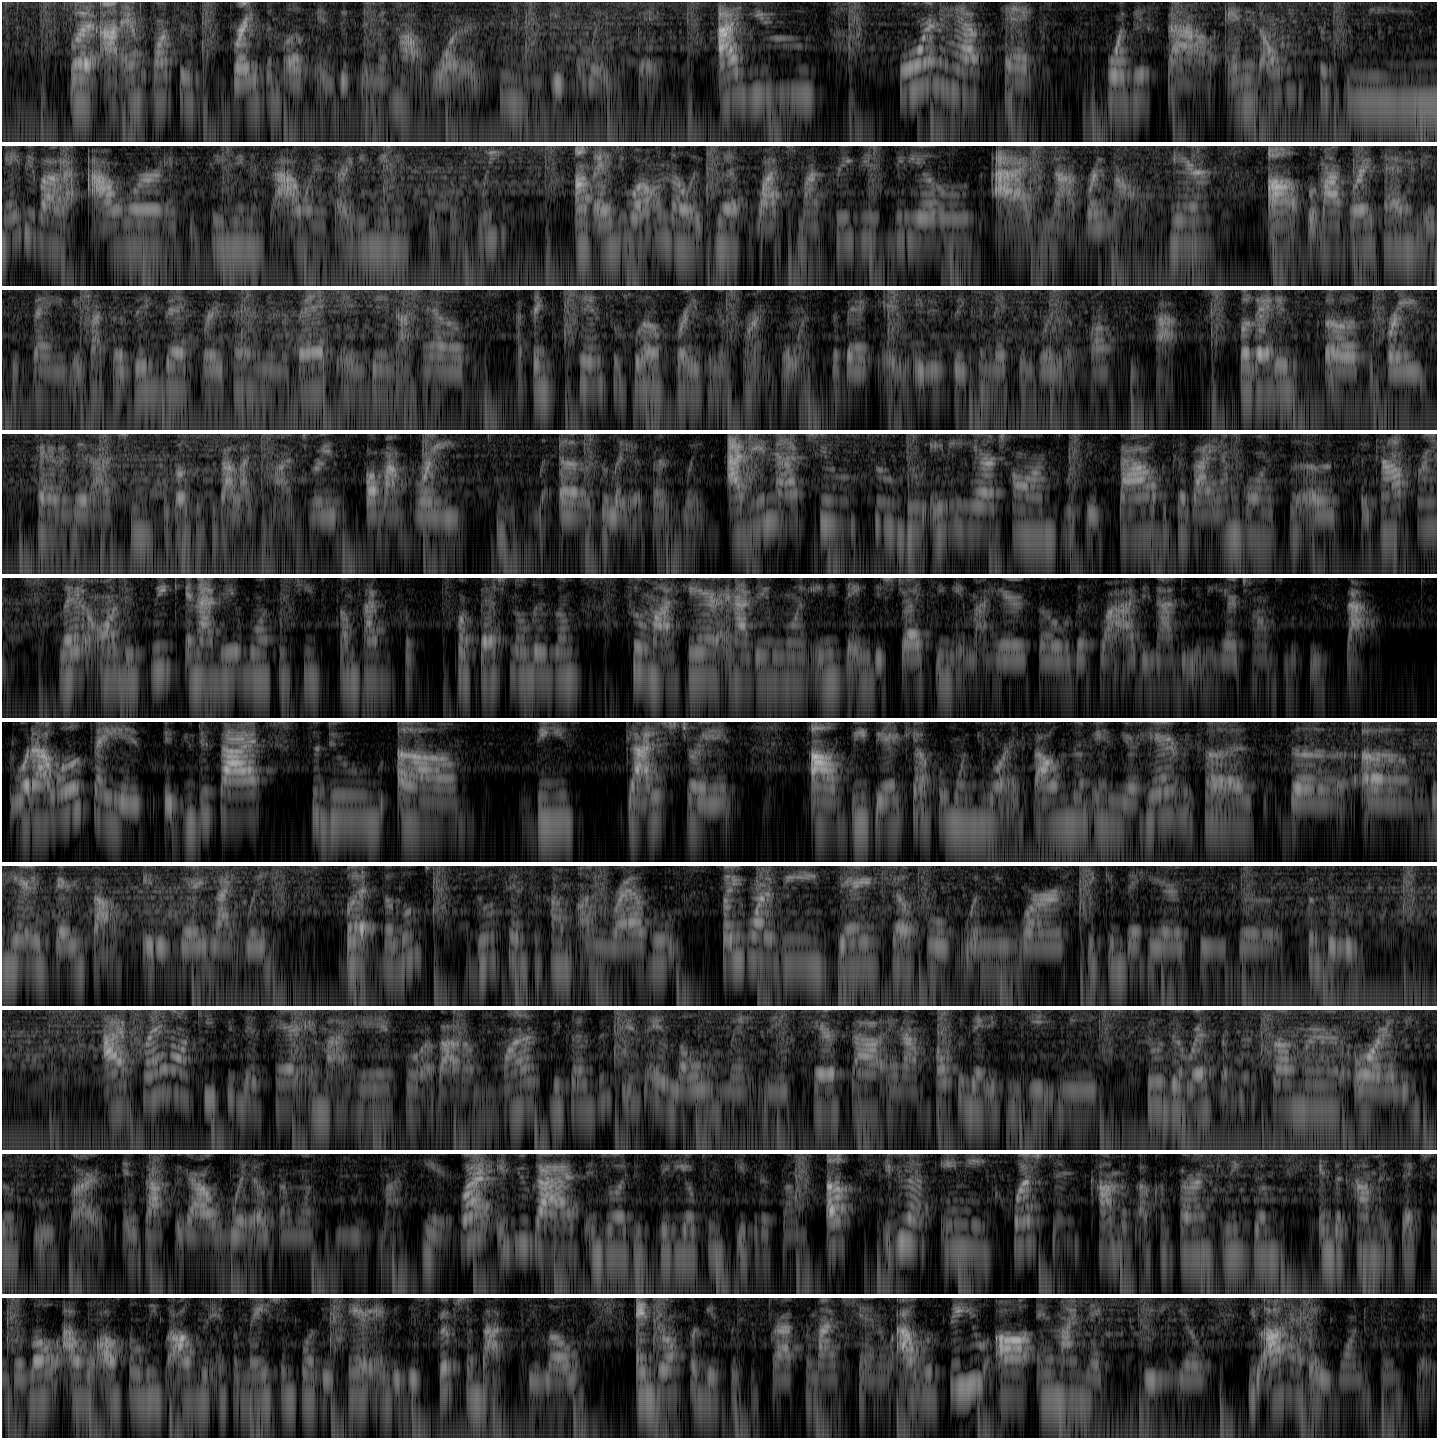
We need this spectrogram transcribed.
But I am going to braid them up and dip them in hot water to get the waves back. I used four and a half packs for this style and it only took me maybe about an hour and 15 minutes, an hour and 30 minutes to complete. Um, as you all know, if you have watched my previous videos, I do not braid my own hair. Uh, but my braid pattern is the same. It's like a zigzag braid pattern in the back and then I have I think 10 to 12 braids in the front going to the back and it is a connecting braid across the top. So that is uh, the braid pattern that I choose to go to because I like my dreads or my braids to, uh, to lay a certain way. I did not choose to do any hair charms with this style because I am going to a, a conference later on this week and I did want to keep some type of professionalism to my hair and I didn't want anything distracting in my hair so that's why I did not do any hair charms with this style. What I will say is if you decide to do um, these goddess dreads um, be very careful when you are installing them in your hair because the um, the hair is very soft. It is very lightweight but the loops do tend to come unraveled. So you want to be very careful when you are sticking the hair through the through the loop. I plan on keeping this hair in my head for about a month because this is a low maintenance hairstyle and I'm hoping that it can get me through the rest of the summer or at least till school starts until I figure out what else I want to do with my hair. But if you guys enjoyed this video, please give it a thumbs up. If you have any questions, comments, or concerns, leave them in the comment section below. I will also leave all the information for this hair in the description box below. And don't forget to subscribe to my channel. I will see you all in my next video. You all have a wonderful day.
